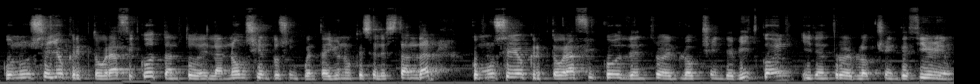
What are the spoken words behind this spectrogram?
con un sello criptográfico, tanto de la NOM 151, que es el estándar, como un sello criptográfico dentro del blockchain de Bitcoin y dentro del blockchain de Ethereum,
